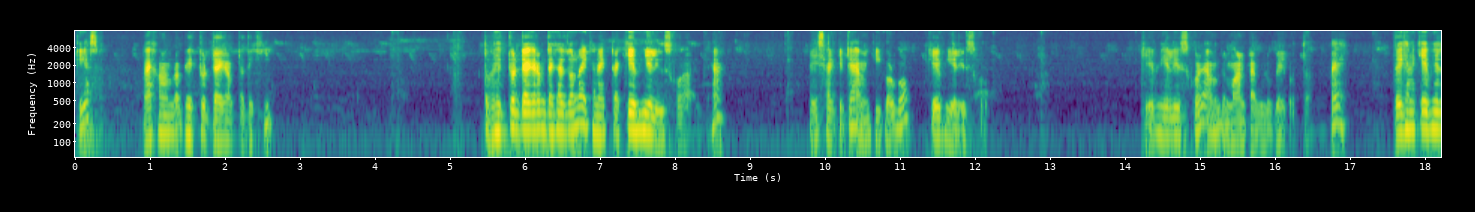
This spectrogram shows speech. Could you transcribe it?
ঠিক আছে? এখন আমরা ভেক্টর ডায়াগ্রামটা দেখি। তো ভেক্টর ডায়াগ্রাম দেখার জন্য এখানে একটা কেভিএল ইউজ করা লাগবে হ্যাঁ? এই সার্কিটে আমি কি করব? কেভিএল ইউজ করব। কেভিএল ইউজ করে আমাদের মানটাগুলো বের করতে হবে হ্যাঁ তো এখানে কেভিএল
